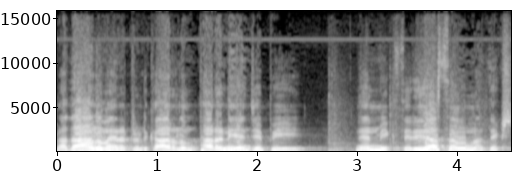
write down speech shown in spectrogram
ప్రధానమైనటువంటి కారణం ధరణి అని చెప్పి నేను మీకు తెలియజేస్తా ఉన్నా అధ్యక్ష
